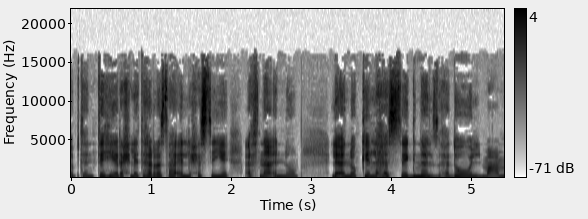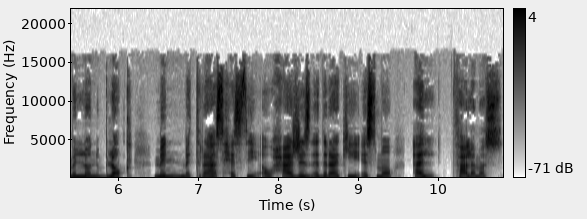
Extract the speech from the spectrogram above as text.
بتنتهي رحلة هالرسائل الحسية أثناء النوم لأنه كل هال signals هدول معملهم block من متراس حسي أو حاجز إدراكي اسمه ال thalamus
